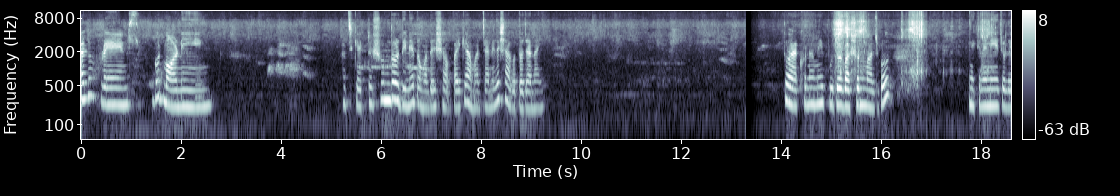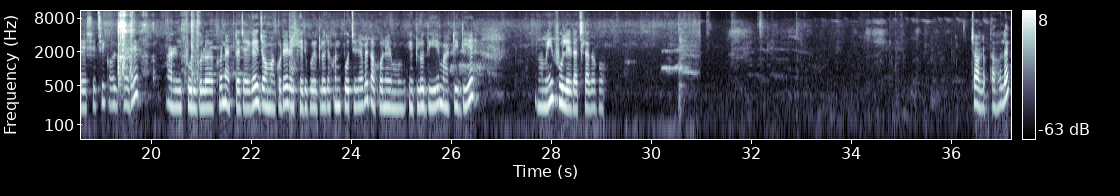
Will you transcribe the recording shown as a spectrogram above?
Hello friends good morning আজকে একটা সুন্দর দিনে তোমাদের সবাইকে আমার চ্যানেলে স্বাগত জানাই। তো এখন আমি পুজোর বাসন মাজবো। এখানে নিয়ে চলে এসেছি কলপারে আর এই ফুলগুলো এখন একটা জায়গায় জমা করে রেখে দেবো। এগুলো যখন পচে যাবে তখন এর এগুলো দিয়ে, মাটি দিয়ে আমি ফুলের গাছ লাগাবো। চলো তাহলে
